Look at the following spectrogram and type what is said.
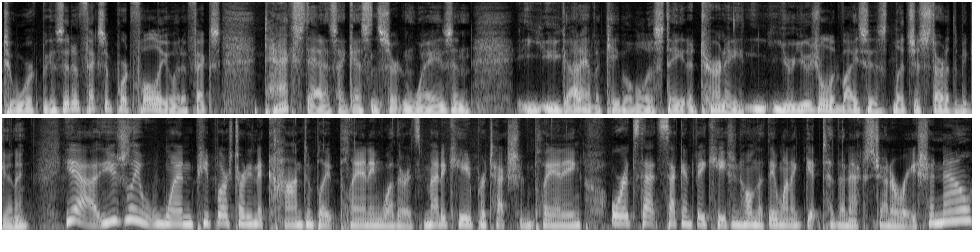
to work because it affects a portfolio. It affects tax status, I guess, in certain ways, and you, you got to have a capable estate attorney. Your usual advice is let's just start at the beginning. Yeah, usually when people are starting to contemplate planning, whether it's Medicaid protection planning or it's that second vacation home that they want to get to the next generation now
